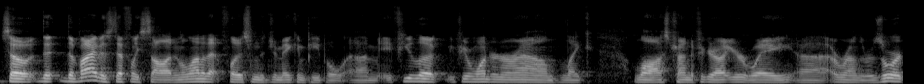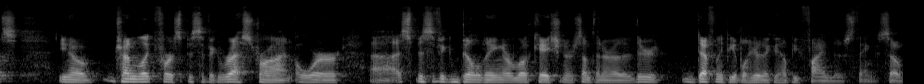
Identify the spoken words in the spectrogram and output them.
so the the vibe is definitely solid, and a lot of that flows from the Jamaican people. Um, if you look, if you're wandering around like lost, trying to figure out your way uh, around the resorts. You know, trying to look for a specific restaurant or uh, a specific building or location or something or other. There are definitely people here that can help you find those things. So,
